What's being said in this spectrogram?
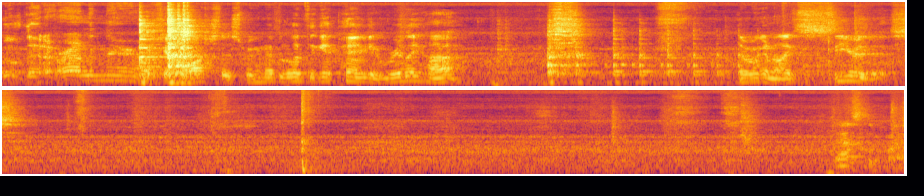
Move that around in there. Okay, watch this. We're gonna let the pan get really hot. Then we're gonna like sear this. That's the plan.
